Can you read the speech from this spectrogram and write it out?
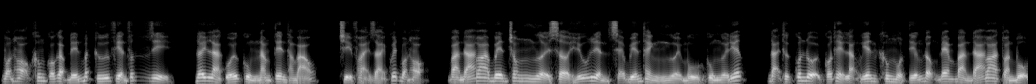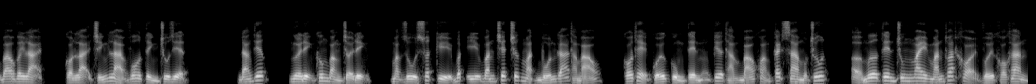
bọn họ không có gặp đến bất cứ phiền phức gì, đây là cuối cùng năm tên thám báo chỉ phải giải quyết bọn họ, bàn đá hoa bên trong người sở hữu liền sẽ biến thành người mù cùng người điếc, đại thực quân đội có thể lặng yên không một tiếng động đem bàn đá hoa toàn bộ bao vây lại, còn lại chính là vô tình chu diện đáng tiếc, người định không bằng trời định, mặc dù xuất kỳ bất ý bắn chết trước mặt bốn gã thám báo, có thể cuối cùng tên kia thám báo khoảng cách xa một chút, ở mưa tên trung may mắn thoát khỏi với khó khăn.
